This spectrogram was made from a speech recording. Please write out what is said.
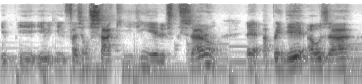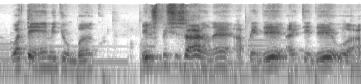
e, e, e fazer um saque de dinheiro, eles precisaram é, aprender a usar o ATM de um banco, eles precisaram né, aprender a entender o, a,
